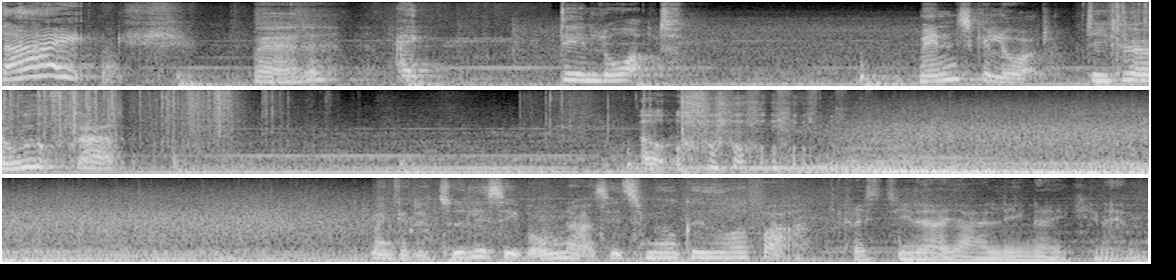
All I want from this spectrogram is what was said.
Nej. Hvad er det? Det er en lort. Menneskelort. Det kører ud fra... Ad. Man kan da tydeligt se, hvor hun har sit smukke ydre fra. Christina og jeg ligner ikke hinanden.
